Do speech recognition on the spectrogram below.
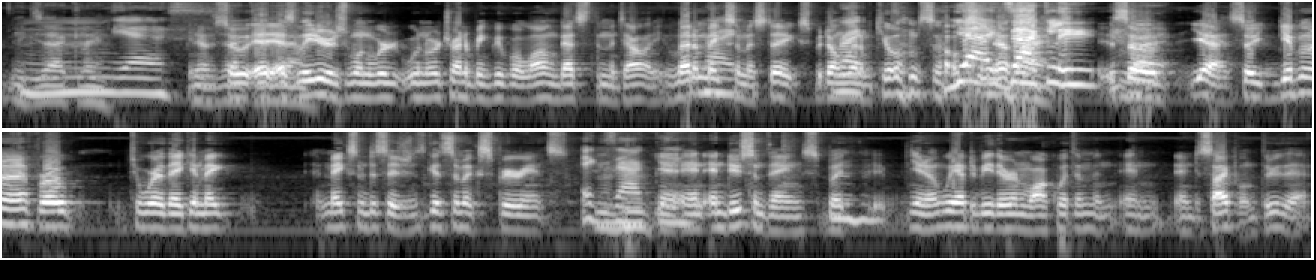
exactly? Mm, yes. You know, so Exactly, a- as yeah. leaders, when we're when we're trying to bring people along, that's the mentality. Let them make Right. some mistakes, but don't let them kill themselves. Yeah, you know? exactly. So Right. yeah, so give them enough rope to where they can make make some decisions, get some experience, Exactly. yeah, and, and do some things. But you know, we have to be there and walk with them and, and, and disciple them through that.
